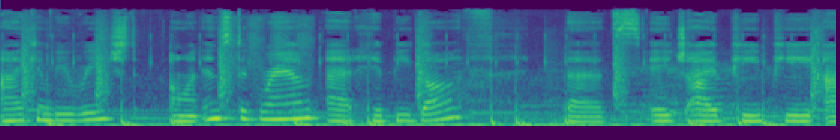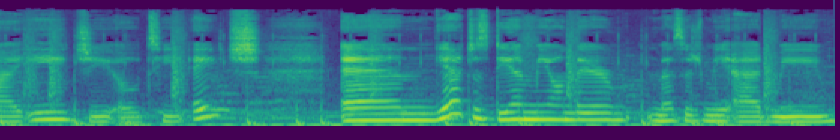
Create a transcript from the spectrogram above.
I can be reached on Instagram at hippiegoth that's H I P P I E G O T H. And yeah, just DM me on there, message me, add me.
